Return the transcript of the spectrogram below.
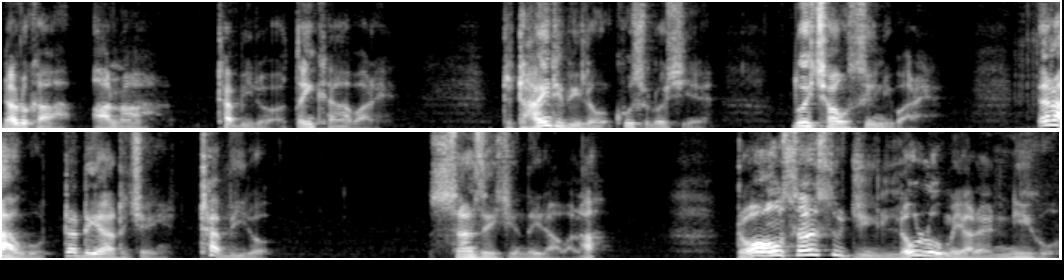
နောက်တစ်ခါအာနာ ထပ်ပြီးတော့အသိမ်းခံရပါတယ်တတိုင်းတစ်ပြည်လုံးအခုဆိုလို့ရှိရင်သွေးချောင်းစီးနေပါတယ်အဲ့ဒါကိုတတိယတစ်ချိန်ထပ်ပြီးတော့စမ်းစေခြင်းသေးတာပါလားဒေါ်အောင်ဆန်းစုကြည်လှုပ်လို့မရတဲ့နီးကို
